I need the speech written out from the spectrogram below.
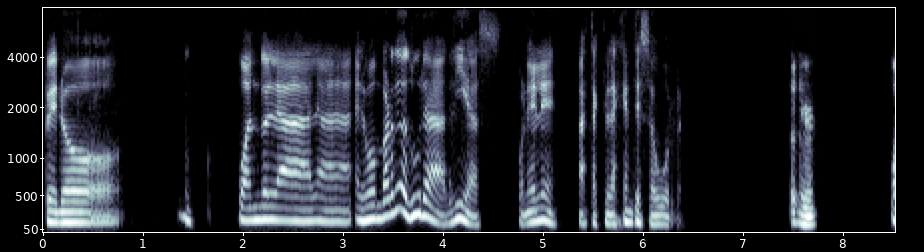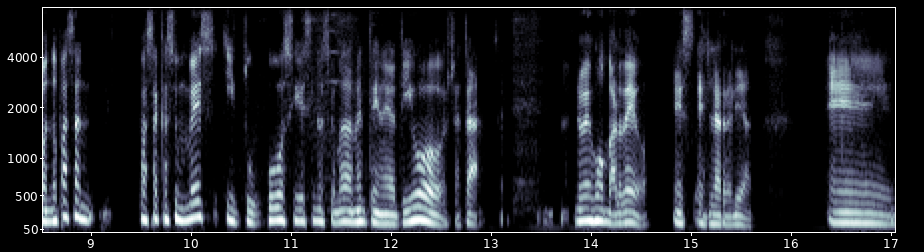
Pero cuando la, la- el bombardeo dura días, ponele, hasta que la gente se aburre. Cuando pasan, pasa casi un mes y tu juego sigue siendo extremadamente negativo, ya está. O sea, no es bombardeo, es, es la realidad. Eh,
